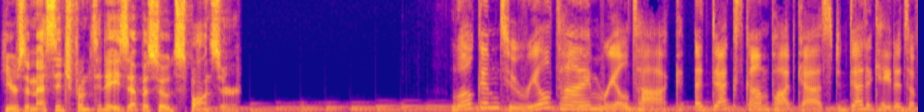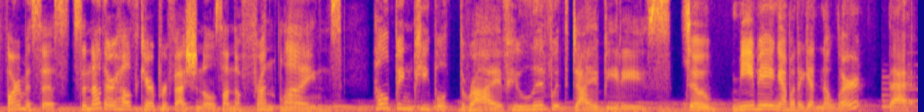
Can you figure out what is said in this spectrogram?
Here's a message from today's episode sponsor. Welcome to Real Time Real Talk, a Dexcom podcast dedicated to pharmacists and other healthcare professionals on the front lines, helping people thrive who live with diabetes. So, me being able to get an alert that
